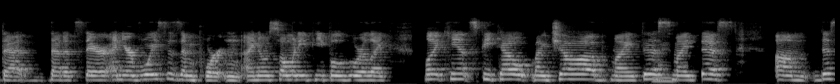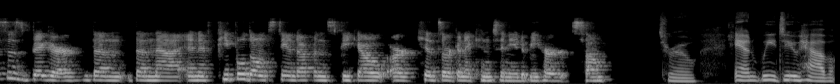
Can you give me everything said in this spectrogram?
that that it's there and your voice is important. I know so many people who are like, well, I can't speak out, my job, my this, right. my this. Um, this is bigger than than that. And if people don't stand up and speak out, our kids are going to continue to be hurt. So True. And we do have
